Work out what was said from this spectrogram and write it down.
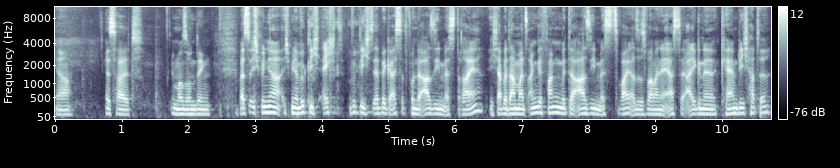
ja, ist halt immer so ein Ding. Weißt du, ich bin ja, ich bin ja wirklich echt, wirklich sehr begeistert von der A7S3. Ich habe damals angefangen mit der A7S2, also es war meine erste eigene Cam, die ich hatte.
